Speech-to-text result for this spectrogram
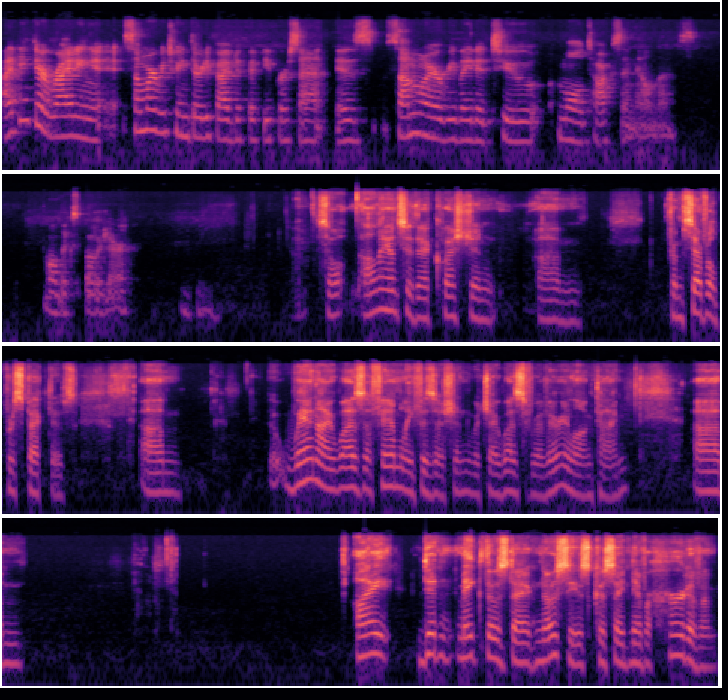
I think they're writing somewhere between 35 to 50% is somewhere related to mold toxin illness, mold exposure. So I'll answer that question um, from several perspectives. Um, when I was a family physician, which I was for a very long time, um, I didn't make those diagnoses because I'd never heard of them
